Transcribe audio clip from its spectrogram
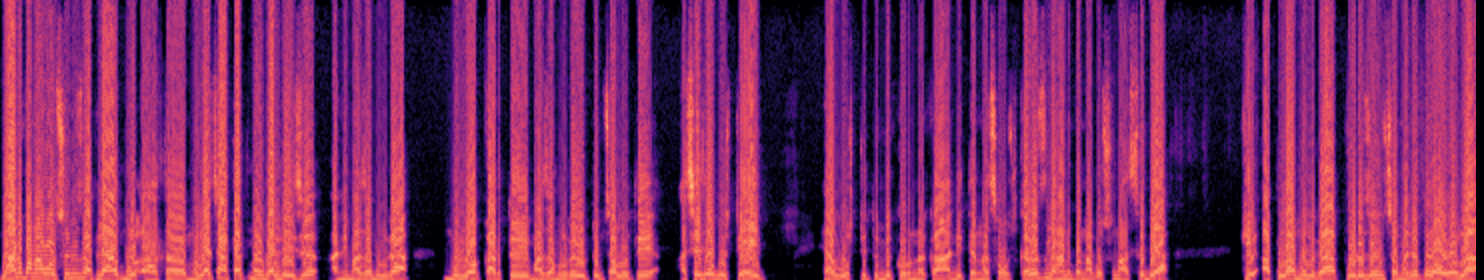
लहानपणापासूनच आपल्या हात- मुलाच्या हातात मोबाईल द्यायचं आणि माझा मुलगा ब्लॉग काढतोय माझा मुलगा युट्यूब चालवतोय अशा ज्या गोष्टी आहेत ह्या गोष्टी तुम्ही करू नका आणि त्यांना संस्कारच लहानपणापासून असं द्या की आपला मुलगा पुढे जाऊन समाजात वावरला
